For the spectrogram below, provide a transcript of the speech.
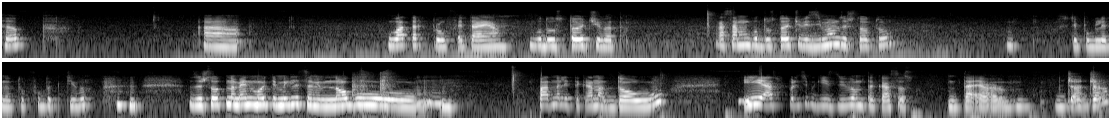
Тъп. А, waterproof е тая. Водоустойчивата. Аз само водоустойчиви взимам, защото ще погледна тук в обектива. защото на мен моите мигли са ми много паднали така надолу. И аз по принцип ги извивам така с тая джаджа.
